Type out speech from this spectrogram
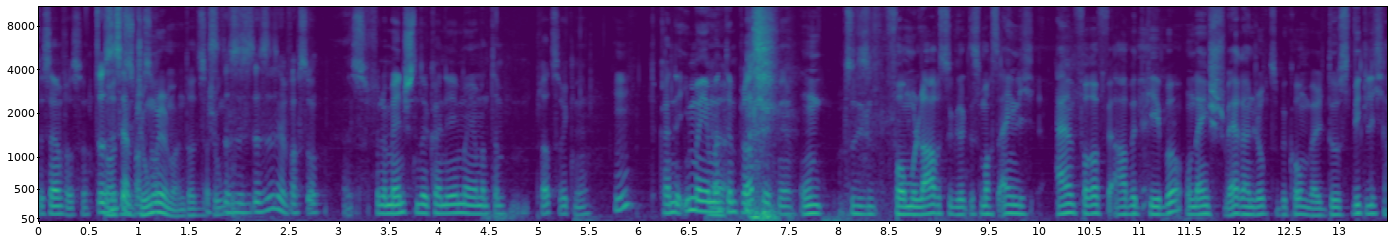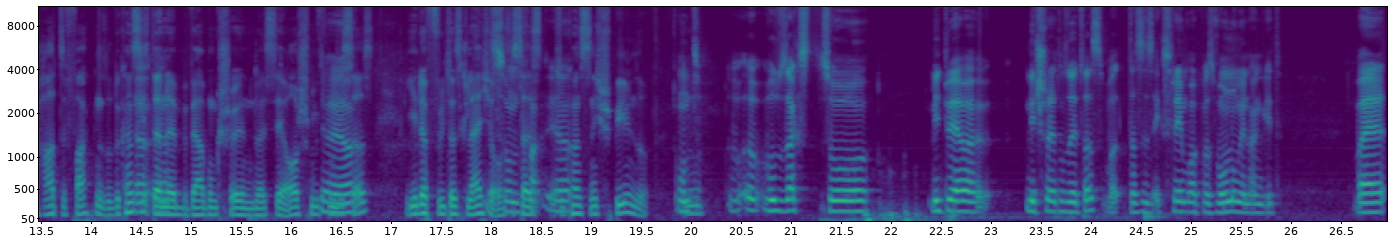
Das ist einfach so. Das Das ist ist einfach Dschungel, so. Mann. Das ist Das, Dschungel. das, ist, das ist einfach so. Also viele Menschen, da kann dir immer jemand den Platz wegnehmen. Hm? Da kann dir immer jemand Ja. den Platz wegnehmen. Und zu diesem Formular, was du gesagt hast, macht es eigentlich einfacher für Arbeitgeber und eigentlich schwerer, einen Job zu bekommen, weil du hast wirklich harte Fakten. So. Du kannst Ja, nicht deine ja. Bewerbung schön, weißt du, ausschmücken, Ja, ja, ja. das. Jeder füllt das gleiche aus. so das heißt, ja. du kannst nicht spielen so. Und wo wo du sagst, so Mitbewerber, Mitstreiter und so etwas, wa- das ist extrem arg, was Wohnungen angeht. Weil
